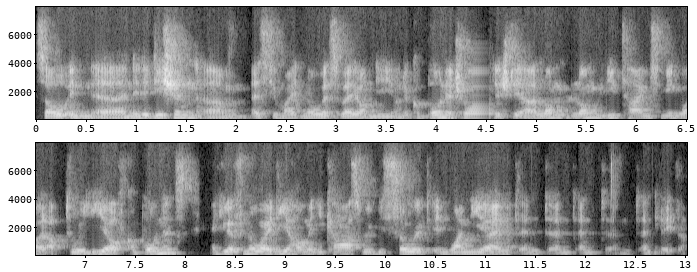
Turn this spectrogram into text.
So in uh, in addition, um, as you might know as well, on the on the component shortage, there are long long lead times. Meanwhile, up to a year of components, and you have no idea how many cars will be sold in one year and and and and and, and later.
